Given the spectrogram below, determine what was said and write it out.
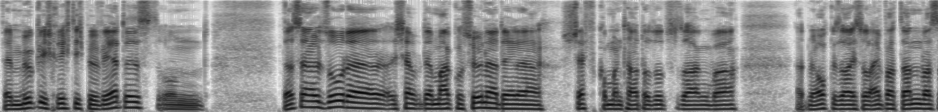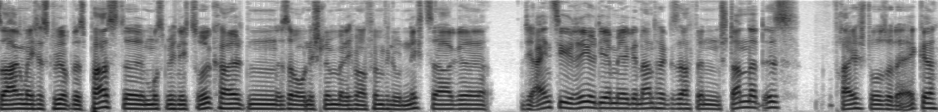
wenn möglich, richtig bewertest. Und das ist halt so, der, ich habe der Markus Höhner, der der Chefkommentator sozusagen war, hat mir auch gesagt, ich soll einfach dann was sagen, wenn ich das Gefühl habe, das passt, äh, muss mich nicht zurückhalten, ist aber auch nicht schlimm, wenn ich mal fünf Minuten nichts sage. Die einzige Regel, die er mir genannt hat, gesagt, wenn ein Standard ist, Freistoß oder Ecke,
